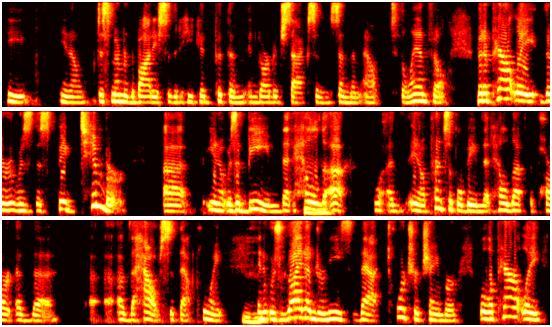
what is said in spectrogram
he, you know, dismembered the body so that he could put them in garbage sacks and send them out to the landfill. But apparently, there was this big timber. Uh, you know, it was a beam that held mm-hmm. up, uh, you know, principal beam that held up the part of the uh, of the house at that point. Mm-hmm. and it was right underneath that torture chamber. Well, apparently,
